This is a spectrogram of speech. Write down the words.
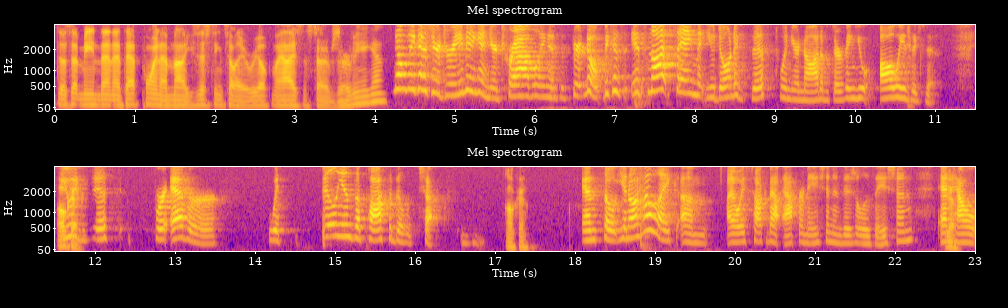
does that mean then at that point I'm not existing until I reopen my eyes and start observing again? No, because you're dreaming and you're traveling as a spirit. No, because it's not saying that you don't exist when you're not observing. You always exist. Okay. You exist forever with billions of possible chucks. Okay. And so, you know how like um I always talk about affirmation and visualization and Yes. how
